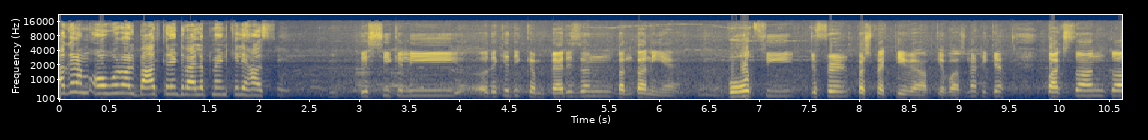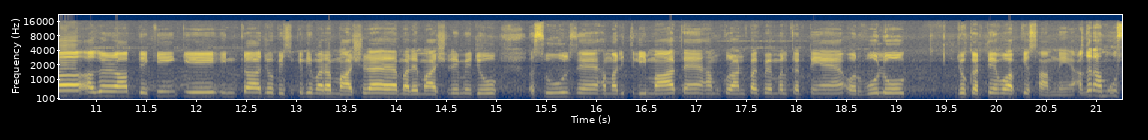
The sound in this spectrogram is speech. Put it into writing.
अगर हम ओवरऑल बात करें डेवलपमेंट के लिहाज से। बेसिकली देखिए जी कंपैरिजन बनता नहीं है। बहुत सी डिफरेंट पर्सपेक्टिव है आपके पास ना, ठीक है? पाकिस्तान का अगर आप देखें कि इनका जो बेसिकली हमारा माशरा है, हमारे माशरे में जो असूल्स हैं, हमारी तलीमत हैं, हम कुरान पाक पे अमल करते हैं और वो लोग जो करते हैं वो आपके सामने हैं। अगर हम उस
